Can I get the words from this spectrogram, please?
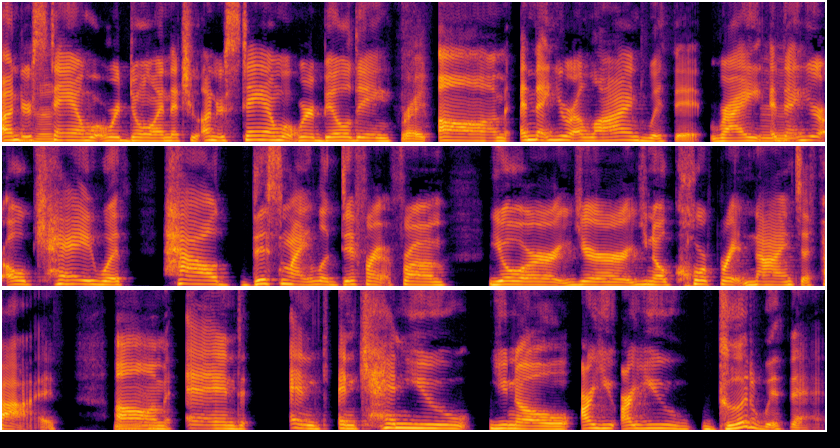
understand mm-hmm. what we're doing, that you understand what we're building, right? Um, and that you're aligned with it, right? Mm-hmm. And that mm-hmm. you're okay with how this might look different from your your you know corporate nine to 5 mm-hmm. um and and and can you you know are you are you good with that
